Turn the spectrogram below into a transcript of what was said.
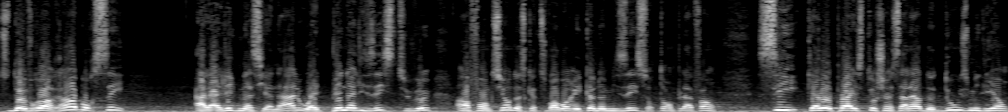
tu devras rembourser à la Ligue nationale ou être pénalisé, si tu veux, en fonction de ce que tu vas avoir économisé sur ton plafond. Si Carey Price touche un salaire de 12 millions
